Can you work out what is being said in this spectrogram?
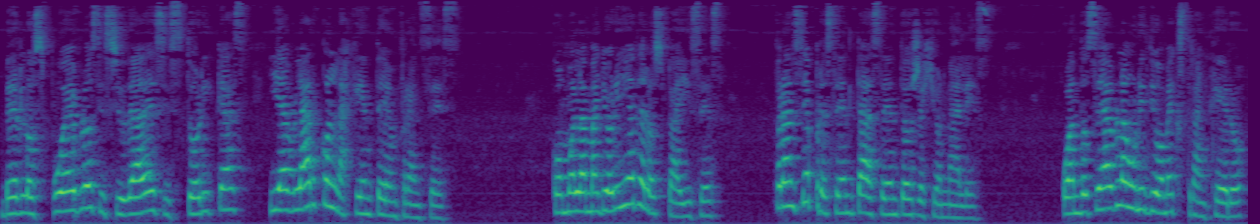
ver los pueblos y ciudades históricas y hablar con la gente en francés. Como la mayoría de los países, Francia presenta acentos regionales. Cuando se habla un idioma extranjero,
